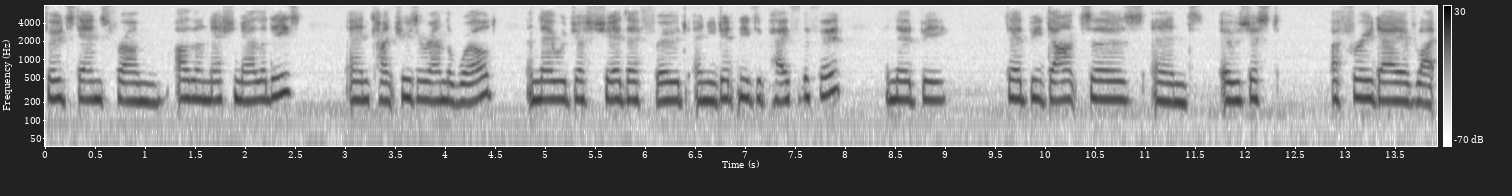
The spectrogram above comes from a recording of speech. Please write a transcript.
food stands from other nationalities and countries around the world, and they would just share their food, and you didn't need to pay for the food, and there'd be there'd be dancers, and it was just a free day of like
